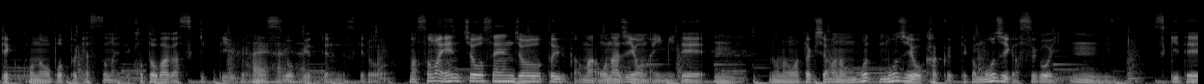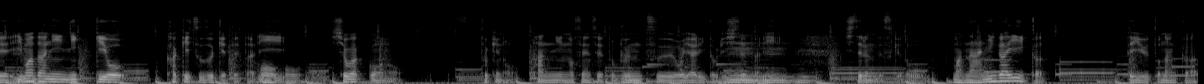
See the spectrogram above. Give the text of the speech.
結構このポッドキャスト内で言葉が好きっていう風はいはいはい。にすごく言ってるんですけど、まあ、その延長線上というか、まあ、同じような意味でうん。あの私はあのも文字を書くっていうか文字がすごいうん好きでうん。いまだに日記を書き続けてたり、ほうほうほう小学校の時の担任の先生と文通をやり取りしてたり、うんうん。してるんですけど、まあ、何がいいかっていうとなんか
